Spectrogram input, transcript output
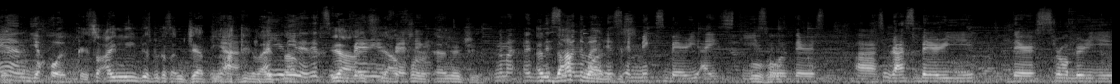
and Yakult. Okay, so I need this because I'm jet Yeah. lagging Oh, right you now. need it. It's yeah, very yeah, for energy. Naman, uh, And this that one one is, is- Mm-hmm. a mixed berry iced tea. So there's uh, raspberry, there's strawberry,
